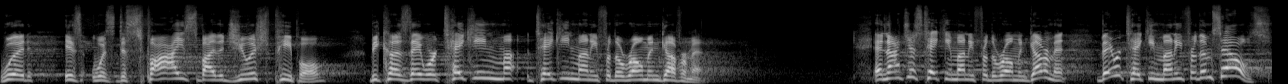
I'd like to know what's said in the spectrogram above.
would, is, was despised by the Jewish people because they were taking, taking money for the Roman government. And not just taking money for the Roman government, they were taking money for themselves.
